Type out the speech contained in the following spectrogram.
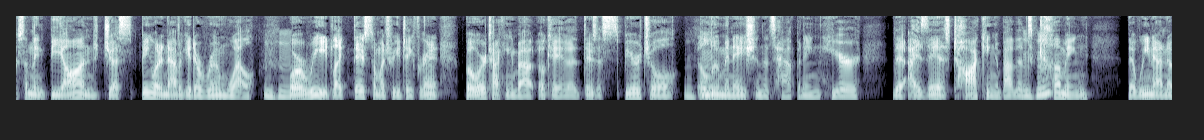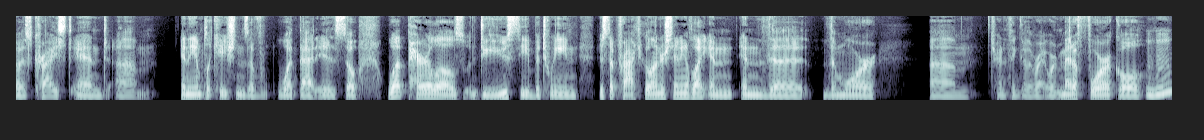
something beyond just being able to navigate a room well mm-hmm. or read. Like, there's so much we could take for granted, but we're talking about okay, uh, there's a spiritual mm-hmm. illumination that's happening here that Isaiah is talking about that's mm-hmm. coming that we now know as Christ, and um, and the implications of what that is. So, what parallels do you see between just a practical understanding of light and and the the more um, trying to think of the right word, metaphorical mm-hmm.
